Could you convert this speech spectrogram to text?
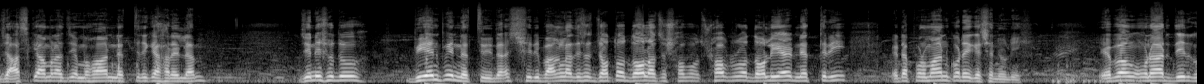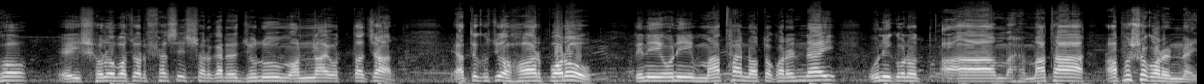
যে আজকে আমরা যে মহান নেত্রীকে হারাইলাম, যিনি শুধু বিএনপির নেত্রী না সেটি বাংলাদেশের যত দল আছে, সব সর্বদলীয় নেত্রী, এটা প্রমাণ করে গেছেন উনি। এবং ওনার দীর্ঘ এই ষোলো বছর ফ্যাসিস্ট সরকারের জুলুম, অন্যায়, অত্যাচার, এত কিছু হওয়ার পরও তিনি, উনি মাথা নত করেন নাই, উনি কোনো মাথা আপসও করেন নাই।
